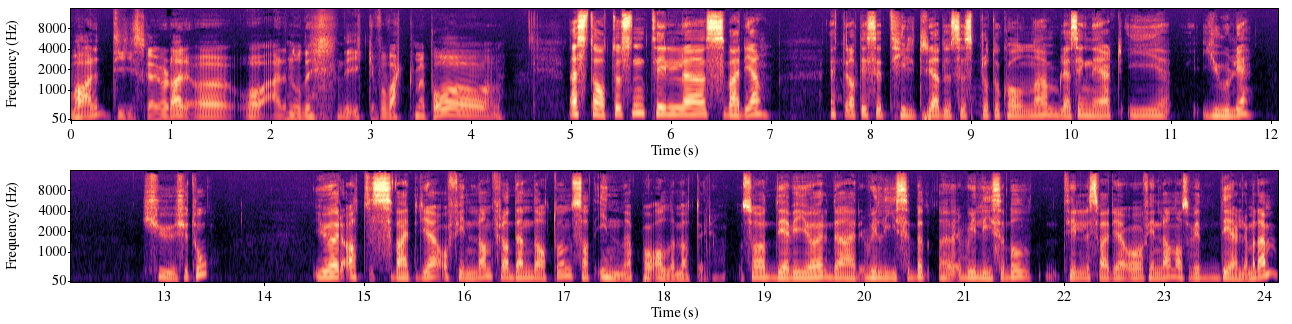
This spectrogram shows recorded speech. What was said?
Hva er det de skal gjøre der, og er det noe de, de ikke får vært med på? Det er statusen til eh, Sverige etter at disse tiltredelsesprotokollene ble signert i juli 2022 gjør at Sverige og Finland fra den datoen satt inne på alle møter. Så det vi gjør, det er releasable, uh, releasable, til Sverige og Finland. Altså vi deler med dem.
